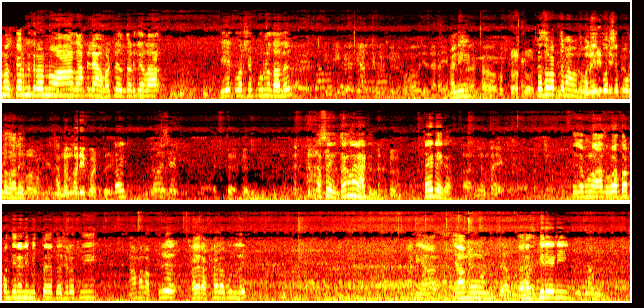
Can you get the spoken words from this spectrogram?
नमस्कार मित्रांनो आज आपल्या हॉटेल तडक्याला एक वर्ष पूर्ण झालं. आणि कसं वाटतं मामा तुम्हाला? एक वर्ष पूर्ण झालं नंबर एक वाटतंय. कसं आहे? चांगलं आहे हॉटेल? टाईट आहे का? त्याच्यामुळं आज वर्धापन दिनानिमित्त दशरथनी आम्हाला फ्री खायला खायला बोलले. आणि आज जामून तसंच बिर्याणी.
